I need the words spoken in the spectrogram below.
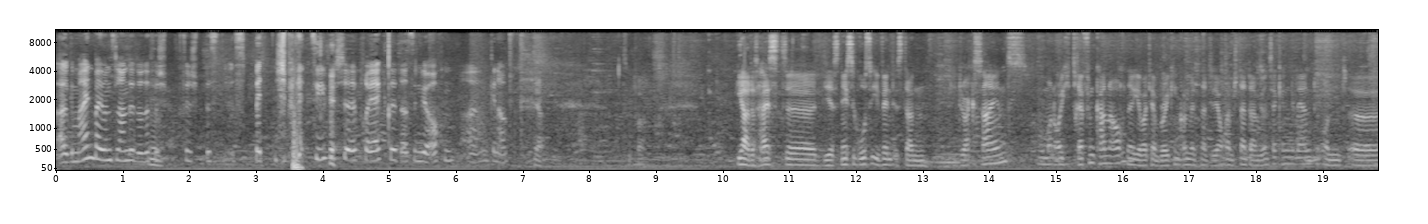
allgemein bei uns landet oder für, Hm. für spe spe spezifische Projekte, da sind wir offen. Äh, genau. Ja. Super. Ja, das heißt, äh, das nächste große Event ist dann die Drug Science, wo man euch treffen kann auch. Ne, ihr wart ja im Breaking Convention, hattet ihr auch am Stand, da haben wir uns ja kennengelernt. Und äh,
